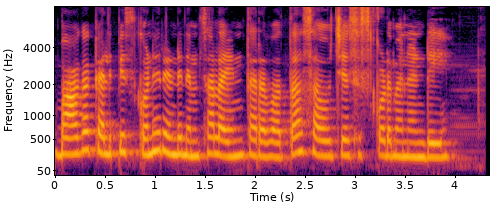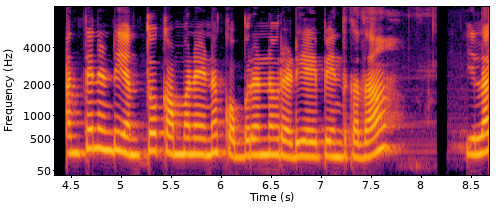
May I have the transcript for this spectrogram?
బాగా కలిపేసుకొని రెండు నిమిషాలు అయిన తర్వాత సర్వ్ చేసేసుకోవడమేనండి. అంతేనండి ఎంతో కమ్మనైన కొబ్బరి అన్నం రెడీ అయిపోయింది కదా. ఇలా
